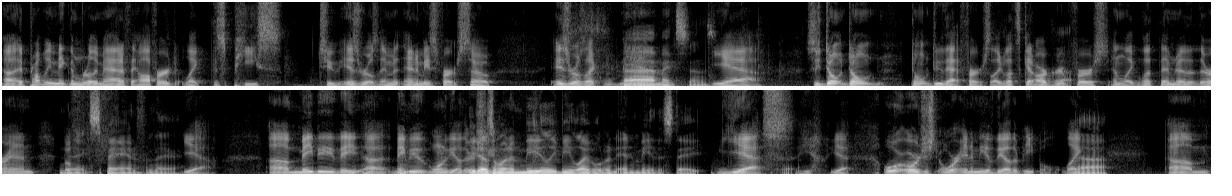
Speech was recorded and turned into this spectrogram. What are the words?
Uh, it'd probably make them really mad if they offered like this peace to Israel's em- enemies first. So Israel's like, That makes sense. yeah. So don't don't don't do that first. Like let's get our group Yeah. first and like let them know that they're in. And then expand from there. yeah. Um, maybe they uh, maybe one of the other He doesn't issues- want to immediately be labeled an enemy of the state. yes yeah. yeah or or just or enemy of the other people like Ah, um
